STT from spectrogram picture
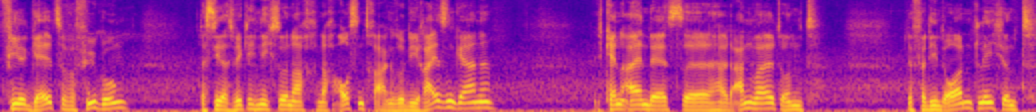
viel Geld zur Verfügung, dass die das wirklich nicht so nach, nach außen tragen. So, die reisen gerne. Ich kenne einen, der ist äh, halt Anwalt und der verdient ordentlich und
